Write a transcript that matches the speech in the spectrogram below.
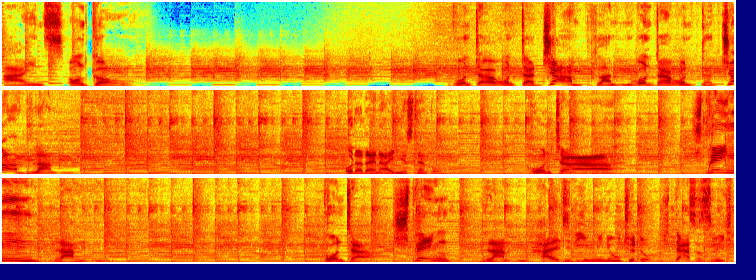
1 und go. Runter, runter, jump, landen, runter, runter, jump, landen. Oder dein eigenes Tempo. Runter, springen, landen runter, springen, landen. Halte die Minute durch, das ist wichtig.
